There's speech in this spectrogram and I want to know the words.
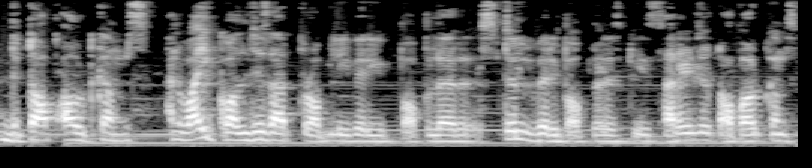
the top outcomes. And why colleges are probably very popular still very popular is that sare top outcomes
